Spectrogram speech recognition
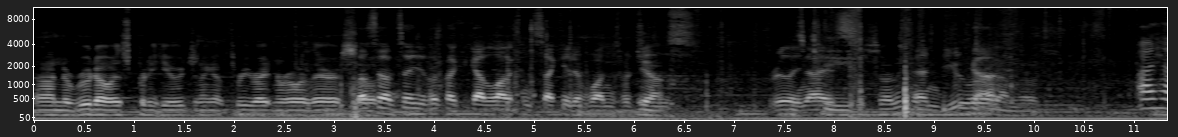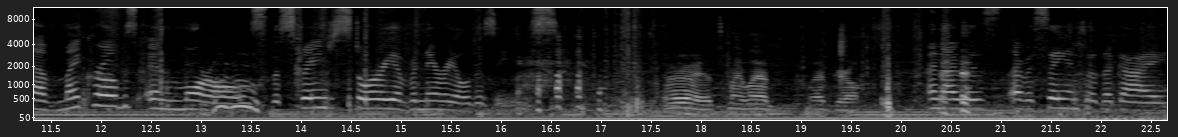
Uh, Naruto is pretty huge, and I got three right in a row there. So That's what I'm saying. You look like you got a lot of consecutive ones, which Yeah. is really it's nice. key. So I think And you got- it on those. I have microbes and morals. The strange story of venereal disease. All right, that's my lab lab girl. And I was I was saying to the guy,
